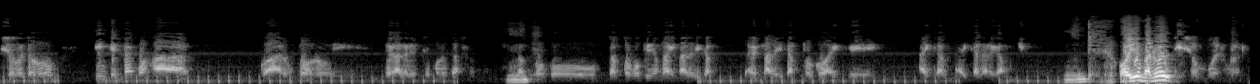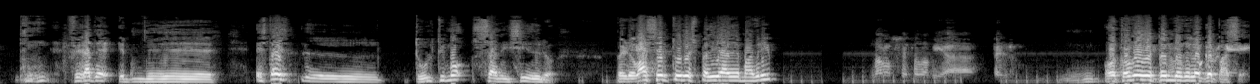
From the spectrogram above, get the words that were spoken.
Y sobre todo, intentar cuajar, cuajar un toro y pegarle este monetazo. Mm. Tampoco, tampoco pido más. En Madrid, en Madrid tampoco hay que, hay que, hay que alargar mucho. Mm. Oye, Manuel. Y son buenos, Fíjate, eh, esta es tu último San Isidro. ¿Pero va a ser tu despedida de Madrid? No lo sé todavía, Pedro. ¿O todo depende de lo que pase?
